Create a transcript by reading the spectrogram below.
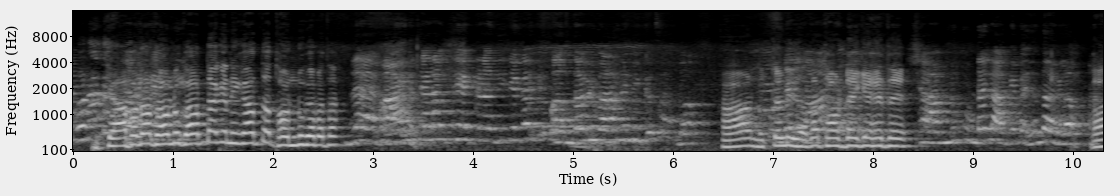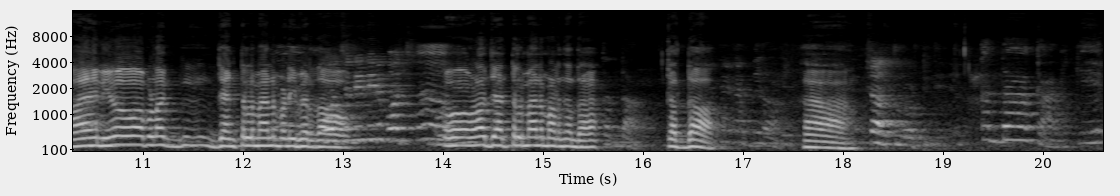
ਉਹਨਾਂ ਨੇ ਕਿਆ ਪਤਾ ਤੁਹਾਨੂੰ ਖਾਦਾ ਕਿ ਨਹੀਂ ਖਾਦਾ ਤੁਹਾਨੂੰ ਕਿਆ ਪਤਾ? ਲੈ ਬਾਹਰ ਵਿਚਾਰਾ ਉੱਥੇ ਏਕੜਾ ਦੀ ਜਗ੍ਹਾ ਤੇ ਬੰਦਾ ਵੀ ਬਾਹਰ ਨਹੀਂ ਨਿਕਲ ਸਕਦਾ ਹਾਂ ਨਿਕਲ ਨਹੀਂ ਸਕਦਾ ਤੁਹਾਡੇ ਕਿਸੇ ਤੇ। ਸ਼ਾਮ ਨੂੰ ਕੁੰਡਾ ਲਾ ਕੇ ਬਹਿ ਜਾਂਦਾ ਅਗਲਾ। ਆਏ ਨਹੀਂ ਉਹ ਆਪਣਾ ਜੈਂਟਲਮੈਨ ਬਣੀ ਫਿਰਦਾ ਉਹ। ਪੁੱਛਦੀ ਨਹੀਂ ਪੁੱਛ। ਉਹ ਆਪਣਾ ਜੈਂਟਲਮੈਨ ਬਣ ਜਾਂਦਾ। ਕੱਦਾ। ਕੱਦਾ। ਹਾਂ। ਚੱਲ ਤੂੰ ਰੋਟੀ ਦੇ। ਦੇ। ਕੱਦਾ ਕਰਕੇ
